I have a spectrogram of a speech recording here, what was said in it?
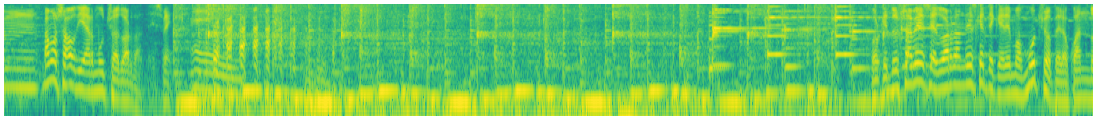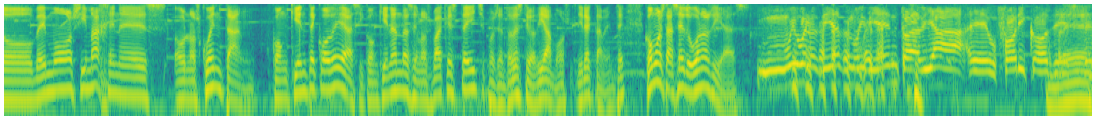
em, vamos a odiar mucho a Eduardo Andes. Venga. Porque tú sabes, Eduardo Andrés, que te queremos mucho, pero cuando vemos imágenes o nos cuentan con quién te codeas y con quién andas en los backstage, pues entonces te odiamos directamente. ¿Cómo estás, Edu? Buenos días. Muy buenos días, muy bien, todavía eh, eufórico de, este-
